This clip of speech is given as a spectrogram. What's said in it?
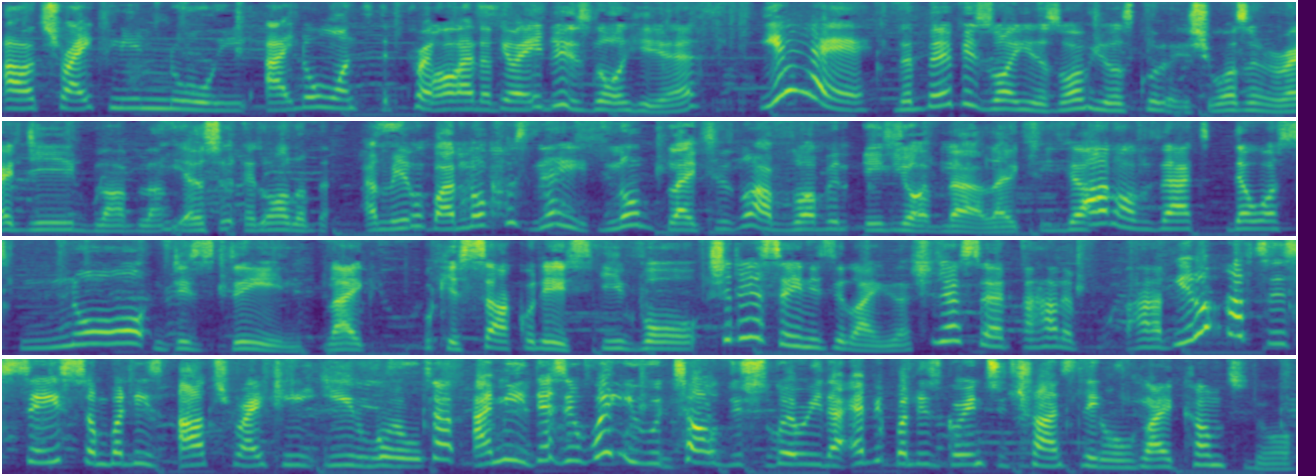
outrightly no, I don't want the oh, the pregnancy. baby is not here. yeah, The baby is not here. It's obvious. school. She wasn't ready. Blah blah. Yes, and all of that. I mean, but no, no, like she's not absorbing any of that. Like she got Out of that, there was no disdain. Like, okay, Sarkodie is evil. She didn't say anything like that. She just said, "I had a, I had." you don't have to say somebody's outrightly evil. I mean, there's a way you would tell the story that everybody's going to translate. Like, come to know.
